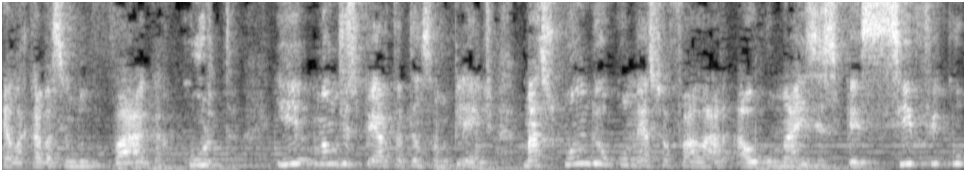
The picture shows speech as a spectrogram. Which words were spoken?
ela acaba sendo vaga, curta e não desperta a atenção do cliente. Mas quando eu começo a falar algo mais específico,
